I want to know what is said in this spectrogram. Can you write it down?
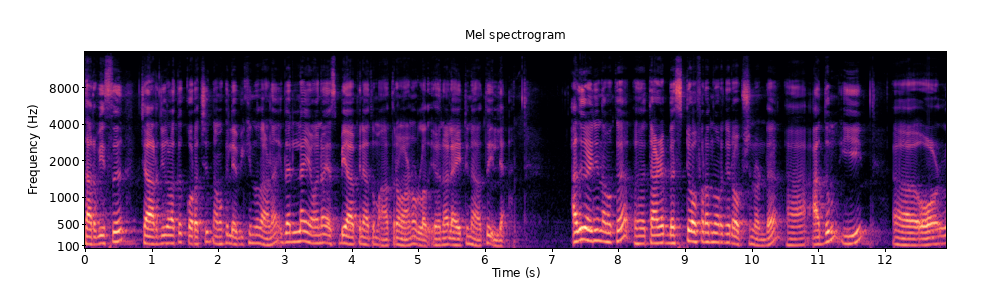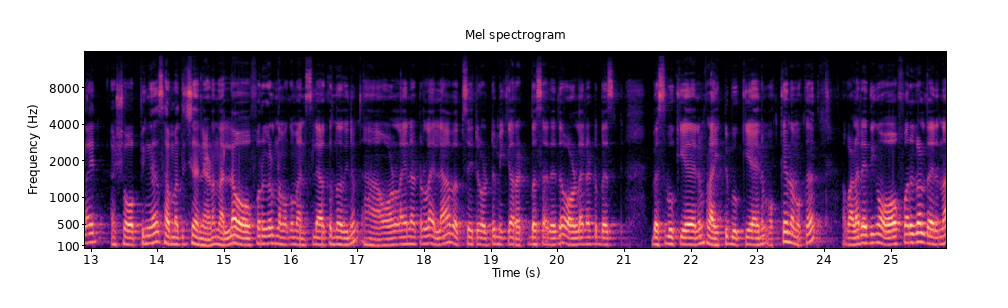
സർവീസ് ചാർജുകളൊക്കെ കുറച്ച് നമുക്ക് ലഭിക്കുന്നതാണ്. ഇതെല്ലാം യോനോ എസ് ബി ആപ്പിനകത്ത് മാത്രമാണ് ഉള്ളത് യോനോ ലൈറ്റിനകത്ത് ഇല്ല. അത് കഴിഞ്ഞ് നമുക്ക് താഴെ ബെസ്റ്റ് ഓഫർ എന്ന് പറഞ്ഞൊരു ഓപ്ഷൻ ഉണ്ട്. അതും ഈ ഓൺലൈൻ ഷോപ്പിംഗ് സംബന്ധിച്ച് തന്നെയാണ്. നല്ല ഓഫറുകൾ നമുക്ക് മനസ്സിലാക്കുന്നതിനും ഓൺലൈനായിട്ടുള്ള എല്ലാ വെബ്സൈറ്റുകളിലും മിക്ക റെഡ് ബസ് അതായത് ഓൺലൈനായിട്ട് ബെസ്റ്റ് ബസ് ബുക്ക് ചെയ്യാനും ഫ്ലൈറ്റ് ബുക്ക് ചെയ്യാനും ഒക്കെ നമുക്ക് വളരെയധികം ഓഫറുകൾ തരുന്ന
